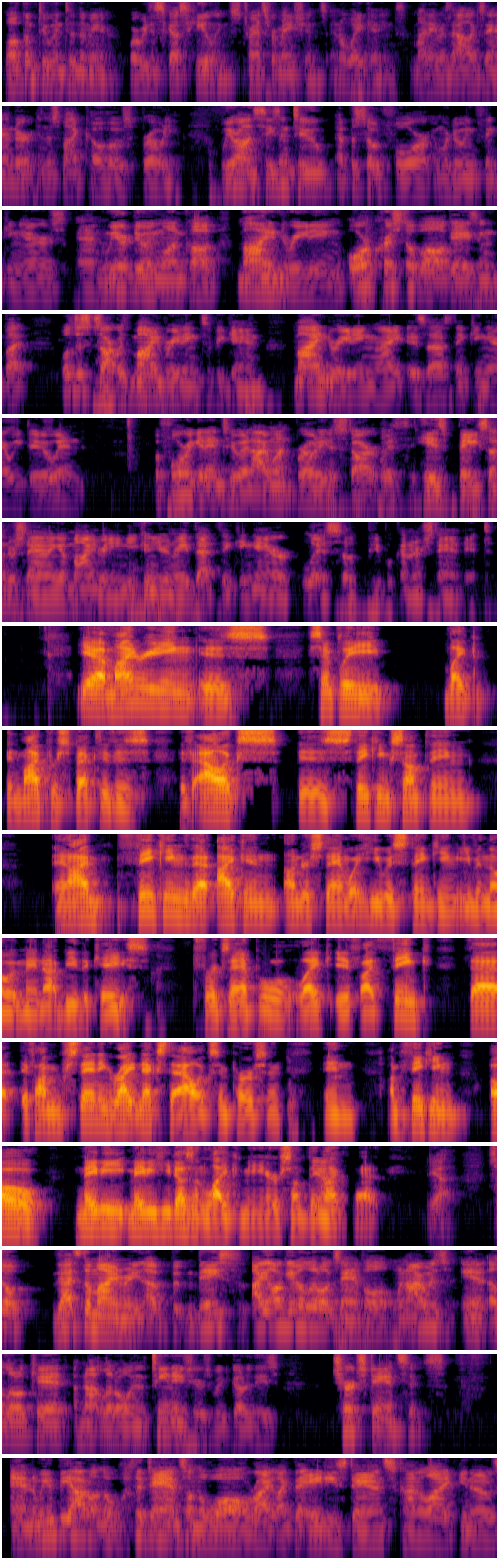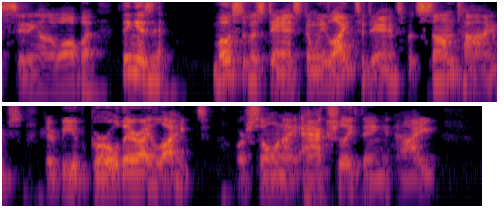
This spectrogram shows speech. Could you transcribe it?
Welcome to Into the Mirror, where we discuss healings, transformations, and awakenings. My name is Alexander, and this is my co host, Brody. We are on season two, episode four, and we're doing thinking errors. And we are doing one called mind reading or crystal ball gazing, but we'll just start with mind reading to begin. Mind reading, right, is a thinking error we do. And before we get into it, I want Brody to start with his base understanding of mind reading. You can even read that thinking error list so people can understand it. Yeah, mind reading is simply like in my perspective is if Alex is thinking something and I'm thinking that I can understand what he was thinking even though it may not be the case. For example, like if I think that if I'm standing right next to Alex in person and I'm thinking, "Oh, maybe maybe he doesn't like me" or something Yeah. like that. Yeah. So that's the mind reading. Uh, base. I, I'll give a little example. When I was in a little kid, uh, not little, in the teenage years, we'd go to these church dances, and we'd be out on the the dance on the wall, right? Like the '80s dance, kind of like you know sitting on the wall. But thing is, most of us danced, and we liked to dance. But sometimes there'd be a girl there I liked, or someone I actually think, I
